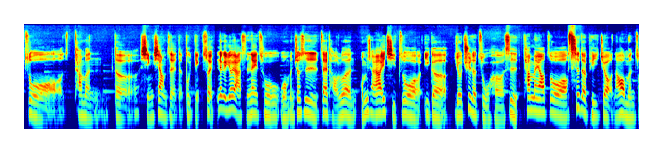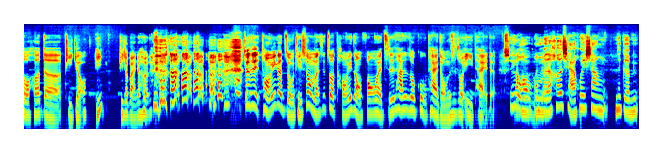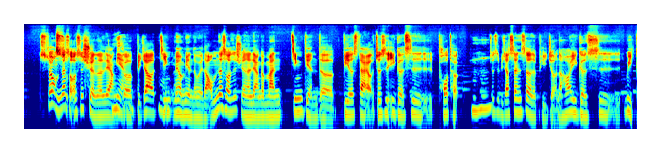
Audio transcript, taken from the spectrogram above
做他们的形象之类的不一定，所以那个优雅时那出，我们就是在讨论，我们想要一起做一个有趣的组合，是他们要做吃的啤酒，然后我们做喝的啤酒。咦，啤酒本来就喝的，就是同一个主题，所以我们是做同一种风味，只是它是做固态的，我们是做液态的，所以我们我们，我们的喝起来会像那个。所以我们那时候是选了两个比较经没有面的味道。我们那时候是选了两个蛮经典的 beer style，就是一个是 porter，就是比较深色的啤酒，然后一个是 wheat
